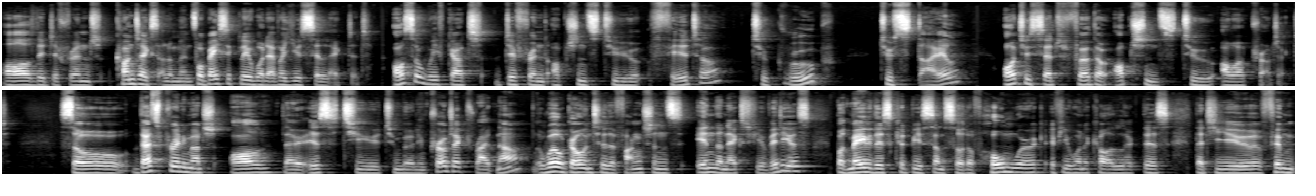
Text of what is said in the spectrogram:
all the different context elements for basically whatever you selected. Also, we've got different options to filter, to group, to style, or to set further options to our project. So that's pretty much all there is to, to Merlin project right now. We'll go into the functions in the next few videos, but maybe this could be some sort of homework, if you want to call it like this, that you fam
